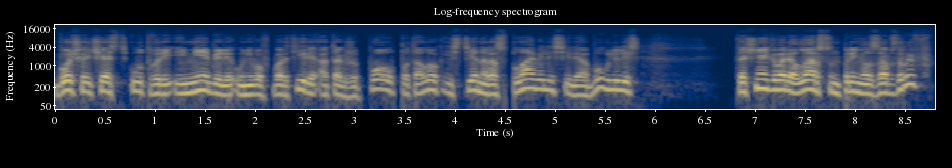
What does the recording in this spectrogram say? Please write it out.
Большая часть утвари и мебели у него в квартире, а также пол, потолок и стены расплавились или обуглились. Точнее говоря, Ларсон принял за взрыв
